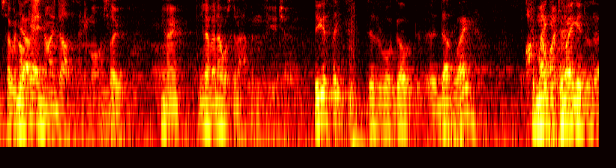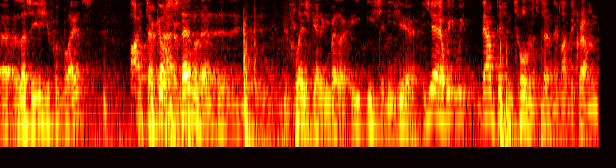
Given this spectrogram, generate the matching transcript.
So we're not Yeah. getting nine darters anymore. So You know, you never know what's going to happen in the future. Do you think that it will go uh, that way? I've To make no it to make it uh, less easy for players? I don't Because know. the standard, uh, uh, the players getting better each and each year. Yeah, we, we they have different tournaments, don't they? Like the Grand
